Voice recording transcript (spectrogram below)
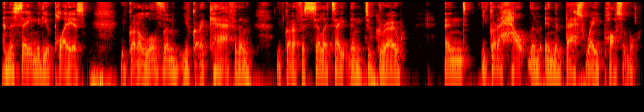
And the same with your players. You've got to love them. You've got to care for them. You've got to facilitate them to grow and you've got to help them in the best way possible.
